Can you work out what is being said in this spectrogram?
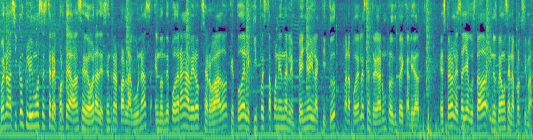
Bueno, así concluimos este reporte de avance de obra de Central Park Lagunas, en donde podrán haber observado que todo el equipo está poniendo el empeño y la actitud para poderles entregar un producto de calidad. Espero les haya gustado y nos vemos en la próxima.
